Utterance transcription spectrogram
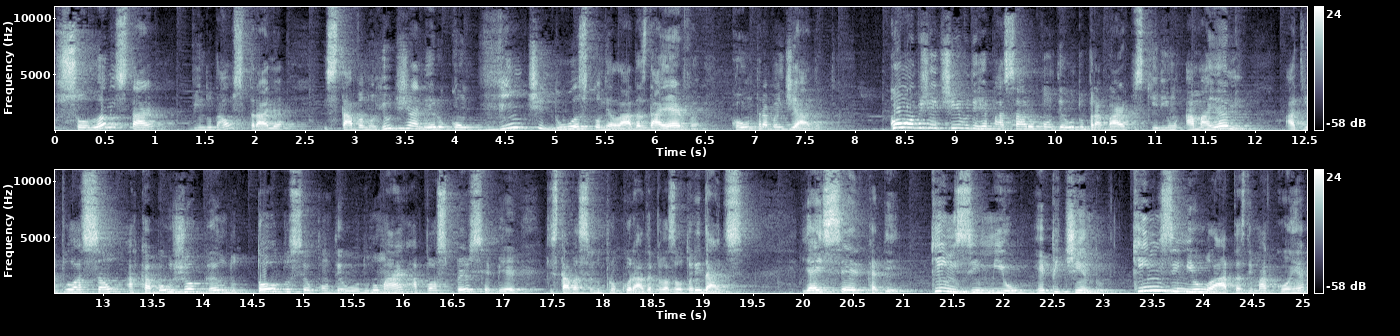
Solano Star, vindo da Austrália, estava no Rio de Janeiro com 22 toneladas da erva contrabandeada. Com o objetivo de repassar o conteúdo para barcos que iriam a Miami, a tripulação acabou jogando todo o seu conteúdo no mar após perceber que estava sendo procurada pelas autoridades. E aí, cerca de 15 mil, repetindo, 15 mil latas de maconha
